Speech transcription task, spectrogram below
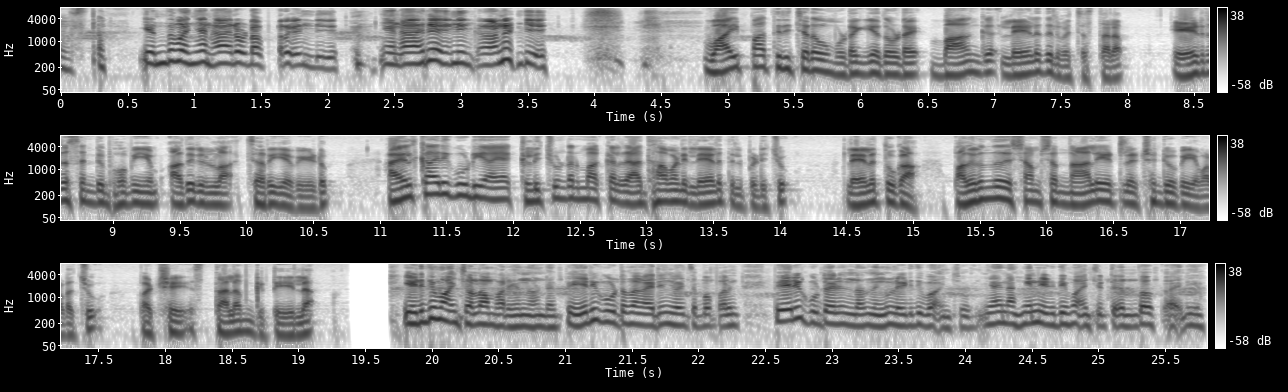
അവസ്ഥ. എന്തുവാ ഞാൻ ആരോടാ പറയണ്ടേ ഞാൻ ആരെയും ഇനി കാണണ്ടേ വായ്പാ തിരിച്ചടവ് മുടങ്ങിയതോടെ ബാങ്ക് ലേലത്തിൽ വെച്ച സ്ഥലം. ഏഴര സെന്റ് ഭൂമിയും അതിലുള്ള ചെറിയ വീടും. അയൽക്കാരി കൂടിയായ കിളിച്ചുണ്ടന്മാക്കൽ രാധാമണി ലേലത്തിൽ പിടിച്ചു. ലേലത്തുക പതിനൊന്ന് ദശാംശം നാല് എട്ട് ലക്ഷം രൂപയും അടച്ചു. പക്ഷേ സ്ഥലം കിട്ടിയില്ല. എഴുതി വാങ്ങിച്ചോളാൻ പറയുന്നുണ്ട്. പേര് കൂട്ടുന്ന കാര്യം ചോദിച്ചപ്പോൾ പറഞ്ഞു പേര് കൂട്ടുകാരെന്താ നിങ്ങൾ എഴുതി വാങ്ങിച്ചു? ഞാൻ അങ്ങനെ എഴുതി വാങ്ങിച്ചിട്ട് എന്തോ കാര്യം.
